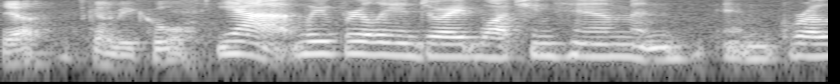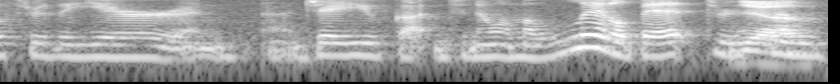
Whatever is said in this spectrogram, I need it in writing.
yeah, it's gonna be cool. yeah, we've really enjoyed watching him and, and grow through the year. And uh, Jay, you've gotten to know him a little bit through Yeah. some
